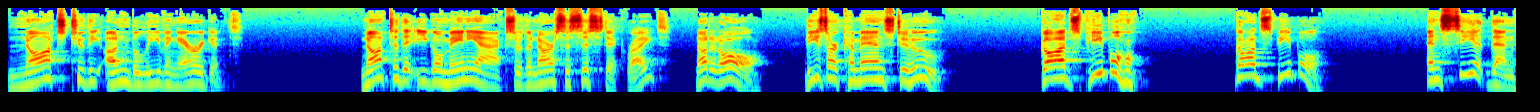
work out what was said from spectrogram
Not to the unbelieving arrogant, not to the egomaniacs or the narcissistic, right? Not at all. These are commands to who? God's people. God's people. And see it then,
